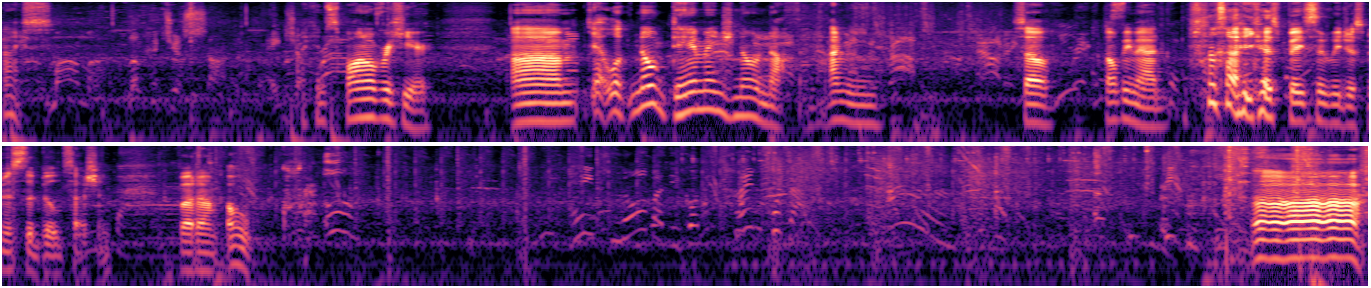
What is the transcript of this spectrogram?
Nice. I can spawn over here. Um, yeah, look, no damage, no nothing. I mean, so, don't be mad. you guys basically just missed the build session. But, um, oh, crap. Ah!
